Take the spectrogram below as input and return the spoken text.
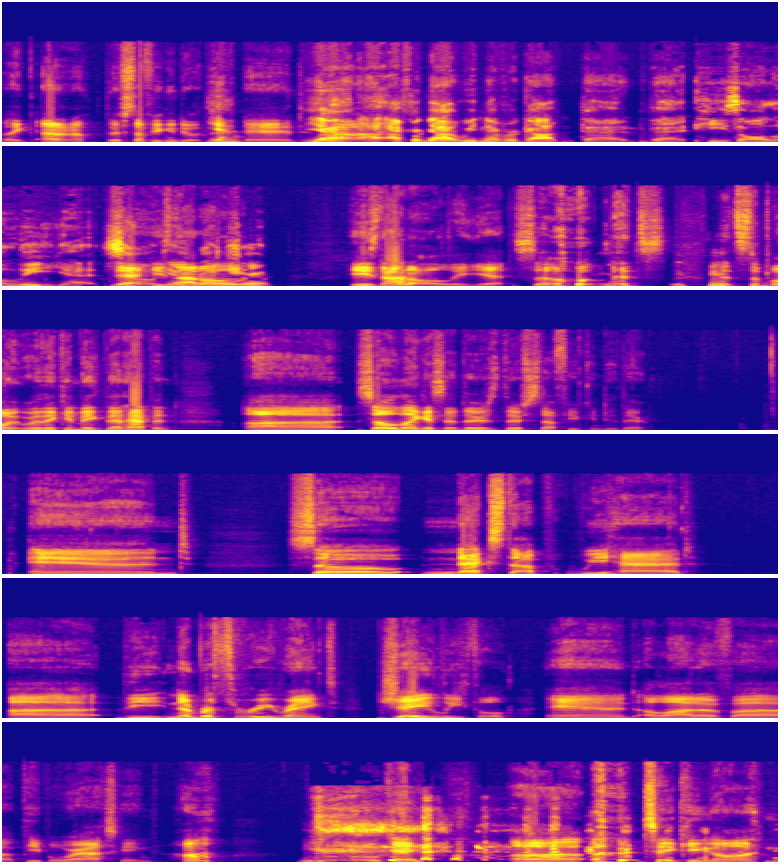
Like I don't know, there's stuff you can do with yeah. that. And yeah, uh, I, I, forgot we never got that that he's all elite yet. So, yeah, he's yeah, not all. true. He's not all elite yet, so that's that's the point where they can make that happen. Uh, so like I said, there's there's stuff you can do there, and so next up we had uh, the number three ranked Jay Lethal, and a lot of uh, people were asking, "Huh? Okay." uh, taking on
